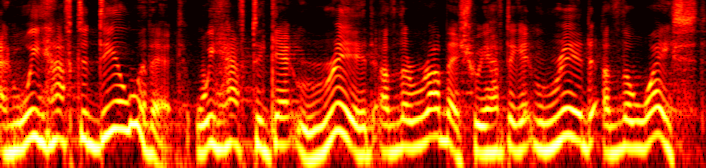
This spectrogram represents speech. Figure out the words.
and we have to deal with it. We have to get rid of the rubbish. We have to get rid of the waste.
